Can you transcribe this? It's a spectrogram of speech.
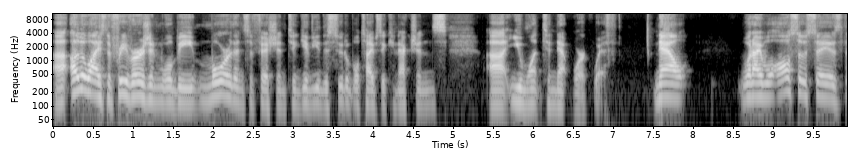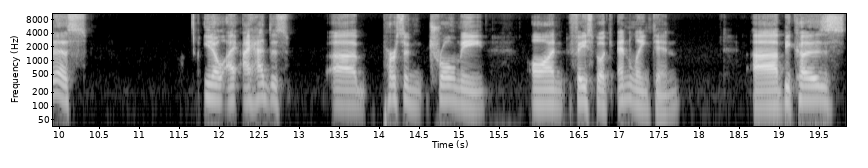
Uh, otherwise, the free version will be more than sufficient to give you the suitable types of connections uh, you want to network with. Now, what I will also say is this you know, I, I had this uh, person troll me on Facebook and LinkedIn uh, because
